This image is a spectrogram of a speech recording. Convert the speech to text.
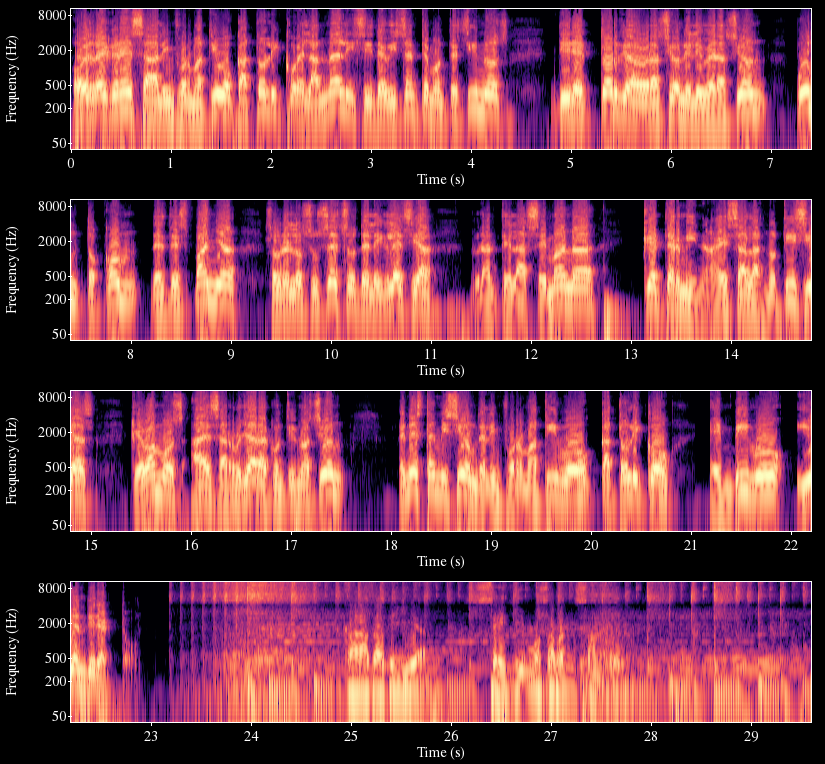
Hoy regresa al informativo católico el análisis de Vicente Montesinos, director de Adoración y Liberación.com desde España sobre los sucesos de la iglesia durante la semana que termina. Esas las noticias que vamos a desarrollar a continuación en esta emisión del informativo católico en vivo y en directo. Cada día seguimos avanzando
